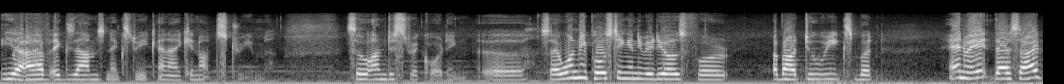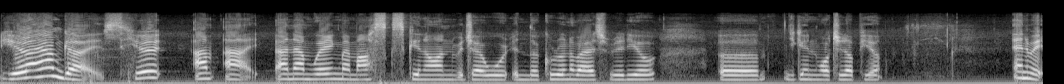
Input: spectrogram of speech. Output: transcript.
yeah, I have exams next week and I cannot stream. So I'm just recording. Uh, so I won't be posting any videos for about two weeks, but anyway, that aside, here I am, guys. Here am I, and I'm wearing my mask skin on, which I wore in the coronavirus video. Uh, you can watch it up here. Anyway,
